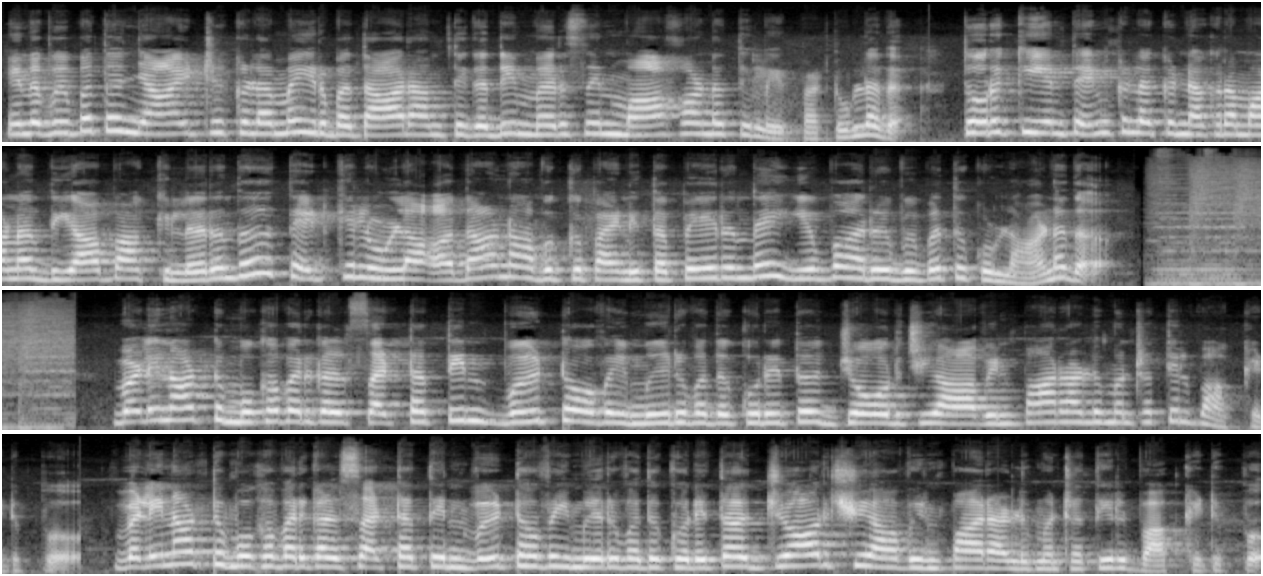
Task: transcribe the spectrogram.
இந்த விபத்து ஞாயிற்றுக்கிழமை இருபத்தாறாம் தேதி மெர்சின் மாகாணத்தில் ஏற்பட்டுள்ளது. துருக்கியின் தென்கிழக்கு நகரமான தியாபாக்கிலிருந்து தெற்கில் உள்ள அதானாவுக்கு பயணித்த பேருந்தே இவ்வாறு விபத்துக்குள்ளானது. வெளிநாட்டு முகவர்கள் சட்டத்தின் வீட்டோவை மீறுவது குறித்து ஜோர்ஜியாவின் பாராளுமன்றத்தில் வாக்கெடுப்பு. வெளிநாட்டு முகவர்கள் சட்டத்தின் வீட்டோவை மீறுவது குறித்து ஜோர்ஜியாவின் பாராளுமன்றத்தில் வாக்கெடுப்பு.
